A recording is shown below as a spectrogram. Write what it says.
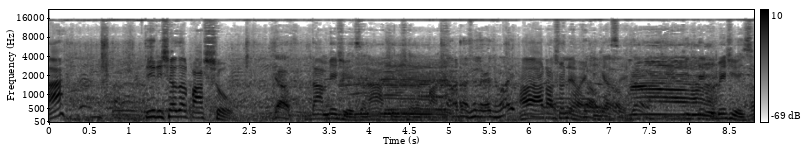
হ্যাঁ? তিরিশ হাজার পাঁচশো। দাম বেশি হয়েছে না? তিরিশ হাজার পাঁচশো। হ্যাঁ আঠাশ হলে হয় ঠিক আছে। কিন্তু একটু বেশি হয়েছে।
